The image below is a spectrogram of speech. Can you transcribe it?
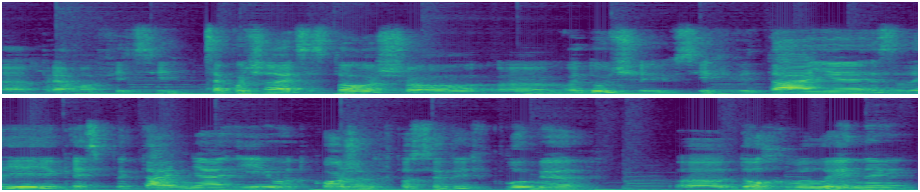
е, прямо офіційно. Це починається з того, що е, ведучий всіх вітає, задає якесь питання, і от кожен, хто сидить в клубі, е, до хвилини е,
